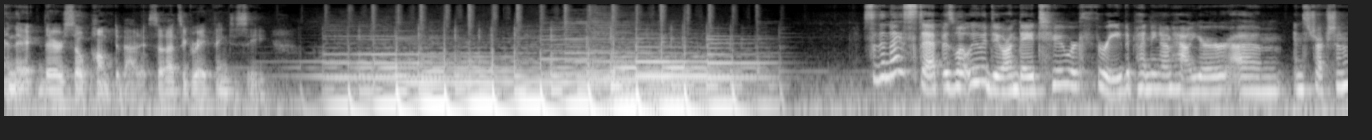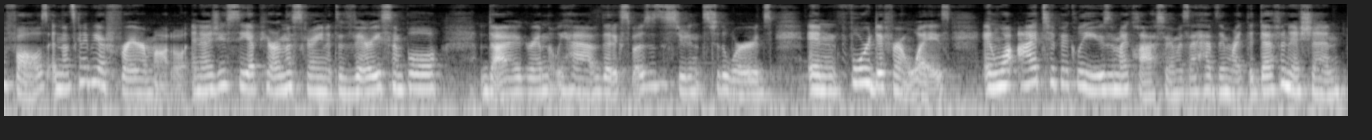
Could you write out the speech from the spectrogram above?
and they, they're so pumped about it. So that's a great thing to see. So the next step is what we would do on day two or three, depending on how your um, instruction falls, and that's gonna be a Frayer model. And as you see up here on the screen, it's a very simple diagram that we have that exposes the students to the words in four different ways. And what I typically use in my classroom is I have them write the definition,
